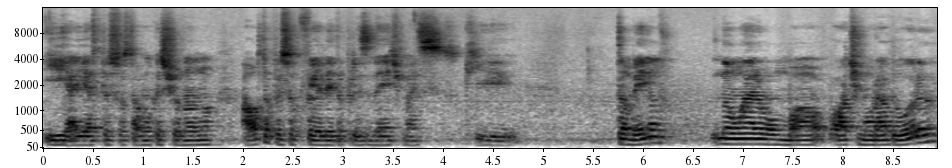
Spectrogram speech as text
e aí as pessoas estavam questionando a outra pessoa que foi eleita presidente, mas que também não, não era uma ótima oradora,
